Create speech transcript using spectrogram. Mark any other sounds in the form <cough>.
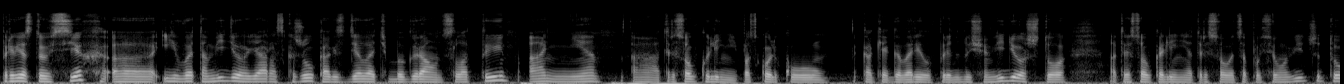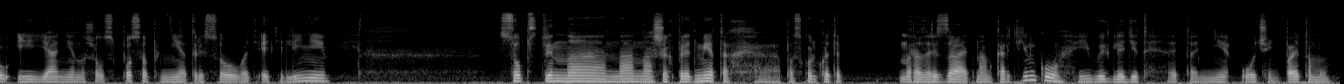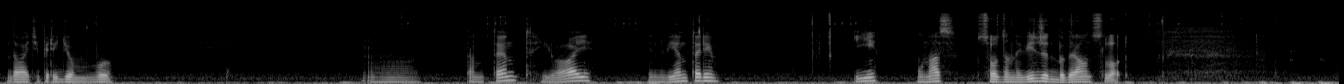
Приветствую всех, э, и в этом видео я расскажу, как сделать бэкграунд слоты, а не а, отрисовку линий, поскольку, как я говорил в предыдущем видео, что отрисовка линий отрисовывается по всему виджету, и я не нашел способ не отрисовывать эти линии, собственно, на наших предметах, э, поскольку это разрезает нам картинку и выглядит это не очень. Поэтому давайте перейдем в контент, UI, инвентарь. И у нас созданный виджет background slot.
